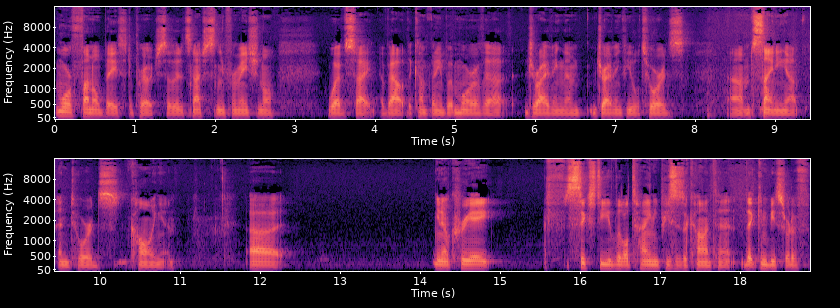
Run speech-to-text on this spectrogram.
more funnel based approach so that it's not just an informational website about the company, but more of a driving them, driving people towards um, signing up and towards calling in. Uh, you know, create 60 little tiny pieces of content that can be sort of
